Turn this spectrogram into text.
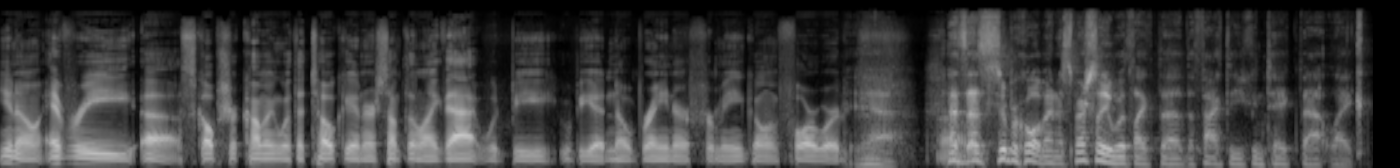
you know, every uh, sculpture coming with a token or something like that would be would be a no brainer for me going forward. Yeah, that's that's super cool, man. Especially with like the the fact that you can take that like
